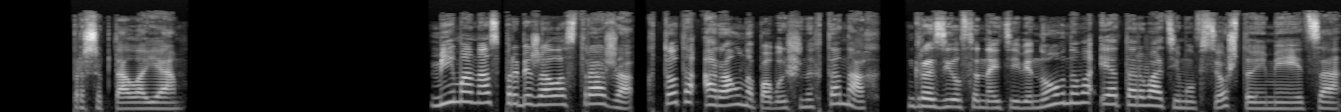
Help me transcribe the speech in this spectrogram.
– прошептала я. Мимо нас пробежала стража, кто-то орал на повышенных тонах, грозился найти виновного и оторвать ему все, что имеется.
